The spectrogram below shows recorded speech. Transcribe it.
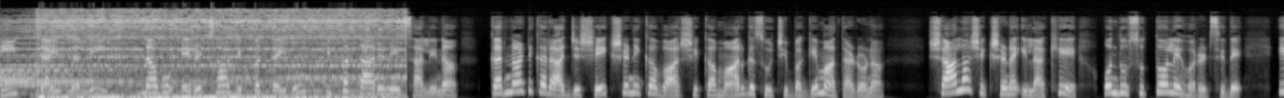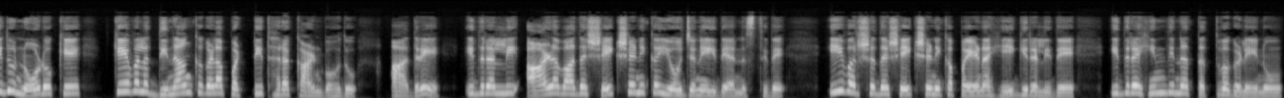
ಡೀಪ್ ಡೈವ್ನಲ್ಲಿ ನಾವು ಎರಡ್ ಸಾವಿರದ ಇಪ್ಪತ್ತೈದು, ಇಪ್ಪತ್ತಾರನೇ ಸಾಲಿನ ಕರ್ನಾಟಕ ರಾಜ್ಯ ಶೈಕ್ಷಣಿಕ ವಾರ್ಷಿಕ ಮಾರ್ಗಸೂಚಿ ಬಗ್ಗೆ ಮಾತಾಡೋಣ. ಶಾಲಾ ಶಿಕ್ಷಣ ಇಲಾಖೆ ಒಂದು ಸುತ್ತೋಲೆ ಹೊರಡಿಸಿದೆ. ಇದು ನೋಡೋಕೆ ಕೇವಲ ದಿನಾಂಕಗಳ ಪಟ್ಟಿ ಥರ ಕಾಣಬಹುದು. ಆದರೆ ಇದರಲ್ಲಿ ಆಳವಾದ ಶೈಕ್ಷಣಿಕ ಯೋಜನೆ ಇದೆ ಅನ್ನಿಸ್ತಿದೆ. ಈ ವರ್ಷದ ಶೈಕ್ಷಣಿಕ ಪಯಣ ಹೇಗಿರಲಿದೆ? ಇದರ ಹಿಂದಿನ ತತ್ವಗಳೇನು?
